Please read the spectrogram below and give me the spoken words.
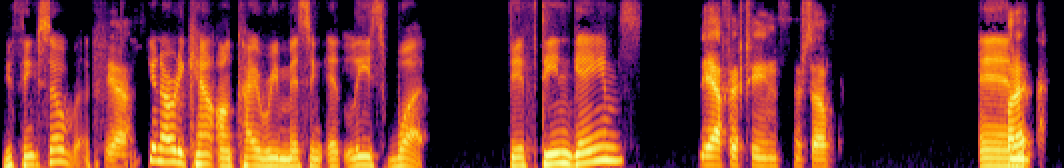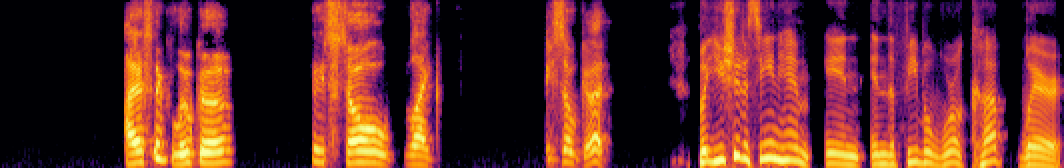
You think so? Yeah. You can already count on Kyrie missing at least what, 15 games? Yeah, 15 or so. And but I, I just think Luka, he's so like, he's so good. But you should have seen him in in the FIBA World Cup where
